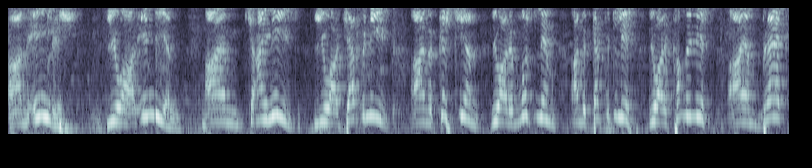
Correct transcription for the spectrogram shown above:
I'm English, you are Indian, I'm Chinese, you are Japanese, I'm a Christian, you are a Muslim, I'm a capitalist, you are a communist, I am black,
